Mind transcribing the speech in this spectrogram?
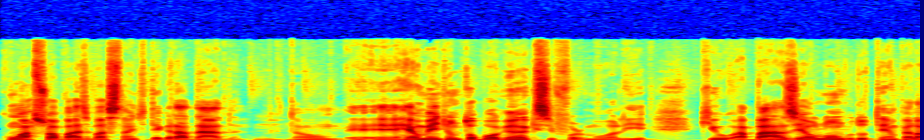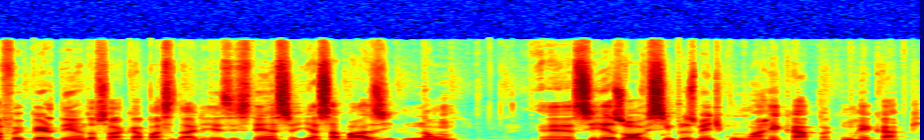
com a sua base bastante degradada. Uhum. Então é, é, realmente um tobogã que se formou ali, que a base ao longo do tempo ela foi perdendo a sua capacidade de resistência e essa base não é, se resolve simplesmente com uma recapa, com um recap.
